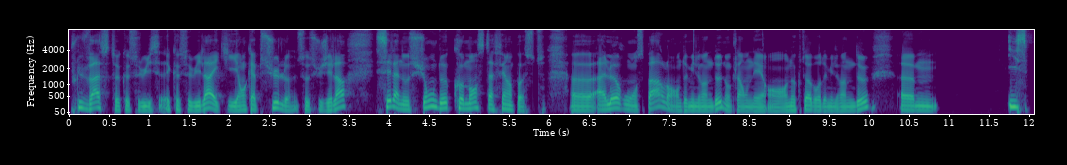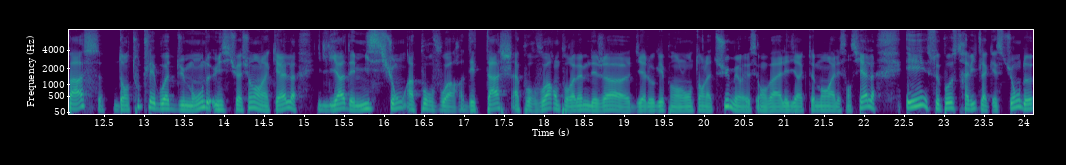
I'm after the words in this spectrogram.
plus vaste que celui que celui-là et qui encapsule ce sujet-là, c'est la notion de comment staffer un poste. à l'heure où on se parle, en 2022, donc là on est en, octobre 2022, il se passe dans toutes les boîtes du monde une situation dans laquelle il y a des missions à pourvoir, des tâches à pourvoir. On pourrait même déjà euh, dialoguer pendant longtemps là-dessus, mais on va aller directement à l'essentiel. Et se pose très vite la question de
